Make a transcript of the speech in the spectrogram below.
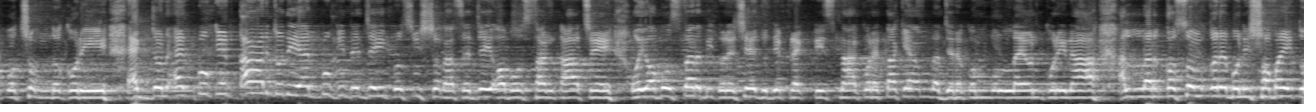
অপছন্দ করি, একজন অ্যাডভোকেট তার যদি অ্যাডভোকেটের যেই প্রশিক্ষণ আছে, যেই অবস্থানটা আছে, ওই অবস্থার ভিতরে সে যদি প্র্যাকটিস না করে, তাকে আমরা যেরকম মূল্যায়ন করি না। আল্লাহর কসম করে বলি, সবাই তো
